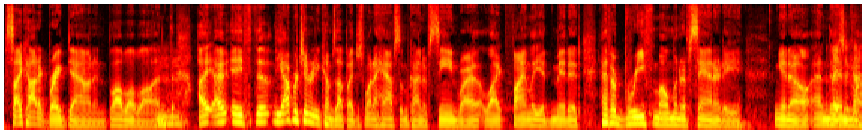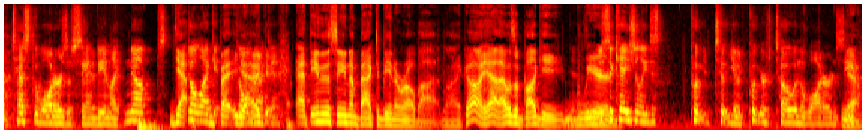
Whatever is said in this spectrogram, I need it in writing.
psychotic breakdown and blah blah blah. And I, I, if the the opportunity comes up, I just want to have some kind of scene where I like finally admitted, have a brief moment of sanity, you know, and then Basically, kind of test the waters of sanity and like, nope, yeah, don't like it. but- yeah, back okay. in. At the end of the scene, I'm back to being a robot. Like, oh yeah, that was a buggy, weird. Just occasionally, just put your to, you know, put your toe in the water and see Yeah.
